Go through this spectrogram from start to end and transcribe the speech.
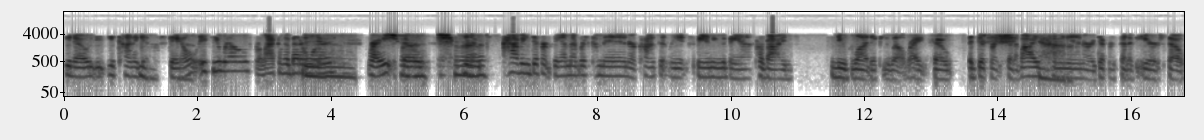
you know, you, you kind of get mm-hmm. stale, if you will, for lack of a better word, right? Sure. So, sure. you know, having different band members come in or constantly expanding the band provides new blood, if you will, right? So a different set of eyes yeah. coming in or a different set of ears. So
